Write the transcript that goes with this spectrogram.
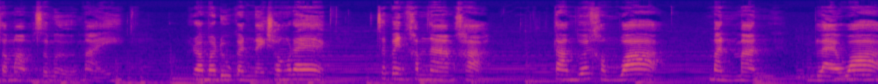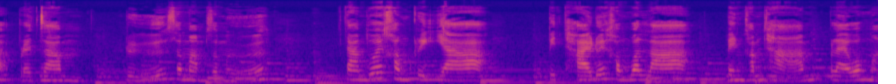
สม่ำเสมอไหม เรามาดูกันในช่องแรก จะเป็นคำนามค่ะ ตามด้วยคำว่า มันมันแปลว่า ประจำ หรือสม่ำเสมอ ตามด้วยคำกริยา ปิดท้ายด้วยคำว่าลา เป็นคำถาม แปลว่าไหม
